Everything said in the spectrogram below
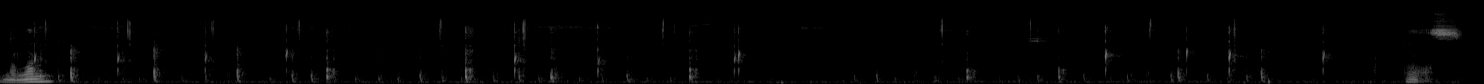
그러면 됐어.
